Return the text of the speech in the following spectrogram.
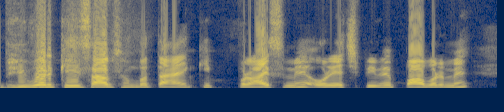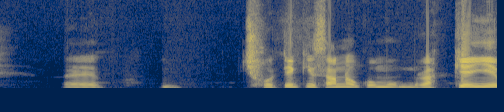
व्यूअर के हिसाब से हम बताएँ कि प्राइस में और एचपी में पावर में छोटे किसानों को रख के ये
